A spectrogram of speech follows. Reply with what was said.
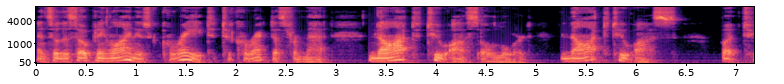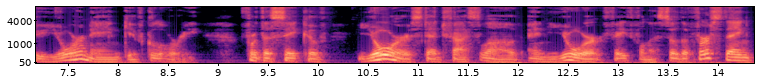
And so, this opening line is great to correct us from that. Not to us, O Lord, not to us, but to your name give glory, for the sake of your steadfast love and your faithfulness. So, the first thing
